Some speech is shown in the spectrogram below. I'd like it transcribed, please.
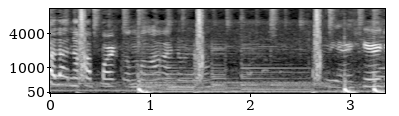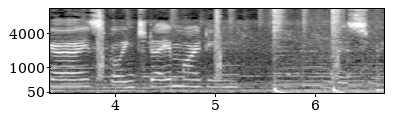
pala nakapark ang mga ano no. We are here guys, going to the MRT this way.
